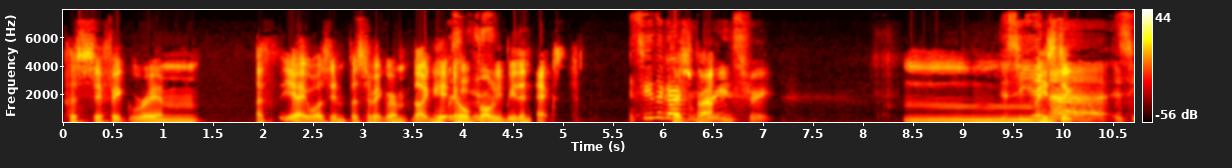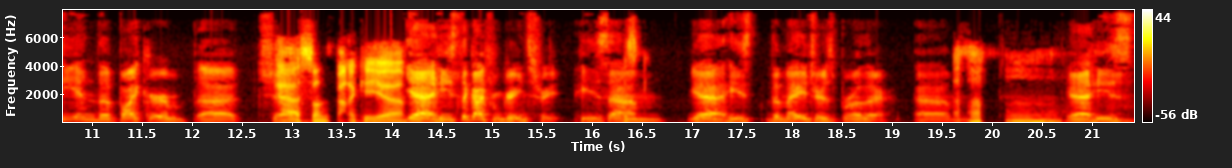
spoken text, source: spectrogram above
pacific rim I th- yeah he was in pacific rim like Was- he'll is- probably be the next Is he the guy Chris from Pratt. Green Street? mm, Is he in? he's the- Uh, is he in the biker? Uh, show? yeah sons of anarchy yeah Yeah, he's the guy from Green Street. He's um, yeah, he's the major's brother. Um, Uh, yeah, he's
